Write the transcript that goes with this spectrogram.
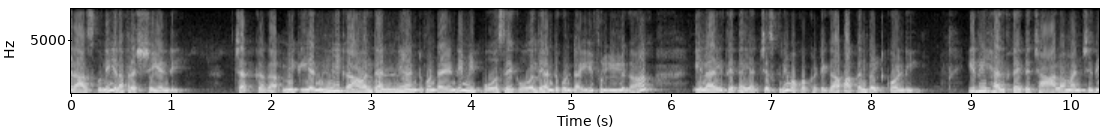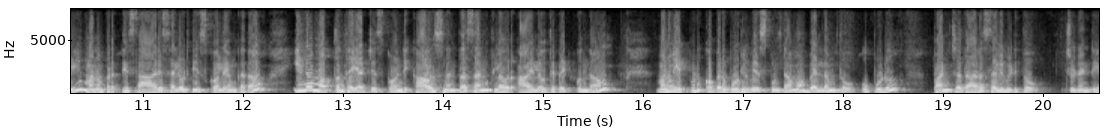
రాసుకుని ఇలా ఫ్రెష్ చేయండి. చక్కగా మీకు ఎన్ని కావాలంటే అన్నీ అంటుకుంటాయండి. మీకు పోసే కోల్ది అంటుకుంటాయి ఫుల్గా ఇలా అయితే తయారు చేసుకుని ఒక్కొక్కటిగా పక్కన పెట్టుకోండి. ఇది హెల్త్కి అయితే చాలా మంచిది. మనం ప్రతిసారి సెలవు తీసుకోలేము కదా. ఇలా మొత్తం తయారు చేసుకోండి. కావాల్సినంత సన్ఫ్లవర్ ఆయిల్ అయితే పెట్టుకుందాం. మనం ఎప్పుడు కొబ్బరి బూర్లు వేసుకుంటామో బెల్లంతో. ఇప్పుడు పంచదార సెలవిడితో. చూడండి.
